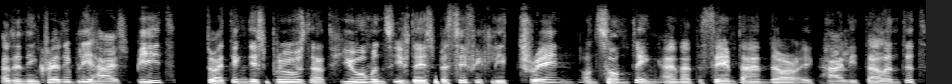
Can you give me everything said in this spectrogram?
at an incredibly high speed. So I think this proves that humans, if they specifically train on something and at the same time they are highly talented,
